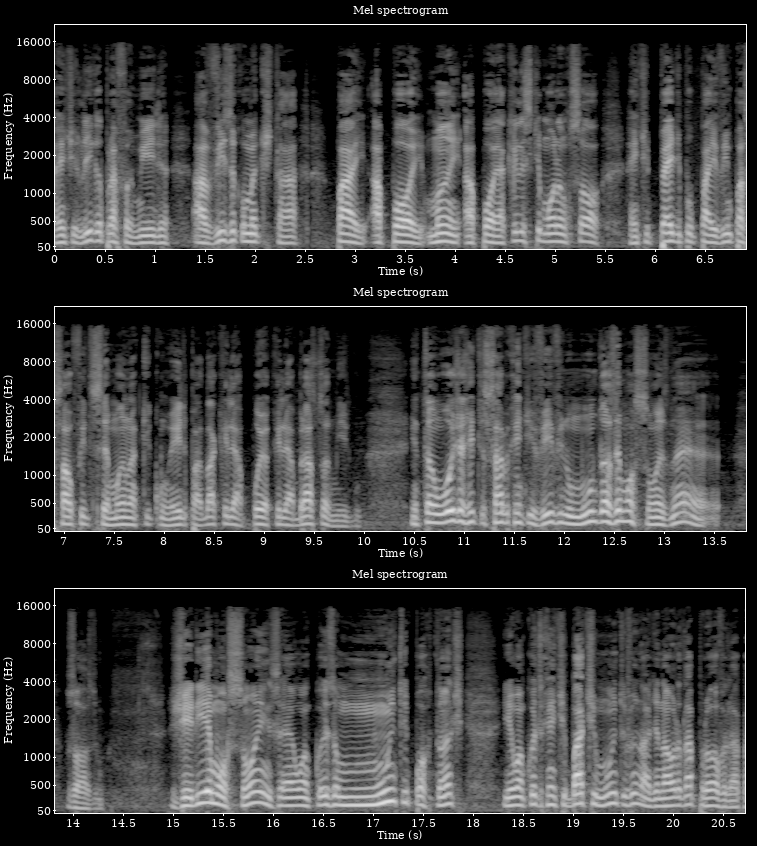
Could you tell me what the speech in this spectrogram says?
a gente liga para a família, avisa como é que está, pai, apoie, mãe, apoie. Aqueles que moram só, a gente pede para o pai vir passar o fim de semana aqui com ele, para dar aquele apoio, aquele abraço amigo. Então hoje a gente sabe que a gente vive no mundo das emoções, né, Zósimo? Gerir emoções é uma coisa muito importante e é uma coisa que a gente bate muito, viu, Nádia, na hora da prova, da,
